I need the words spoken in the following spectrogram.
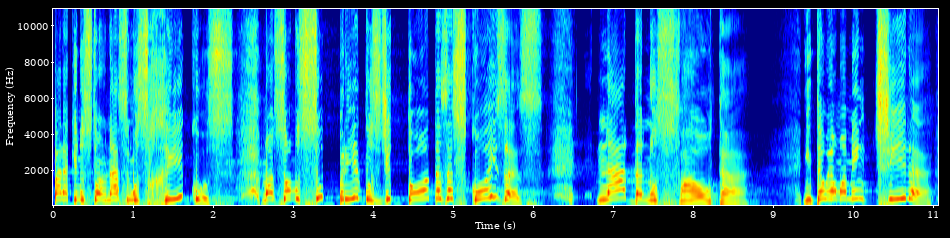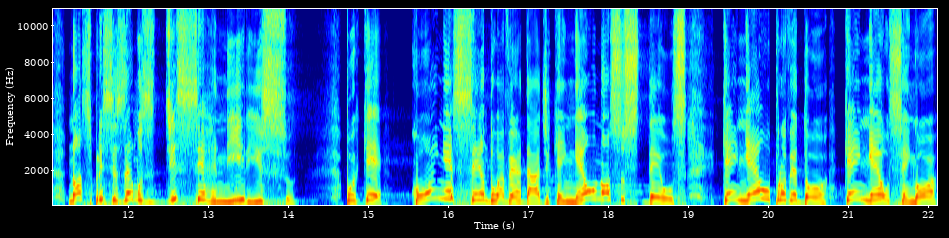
para que nos tornássemos ricos. Nós somos supridos de todas as coisas nada nos falta. Então é uma mentira. Nós precisamos discernir isso. Porque conhecendo a verdade, quem é o nosso Deus, quem é o provedor, quem é o Senhor,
